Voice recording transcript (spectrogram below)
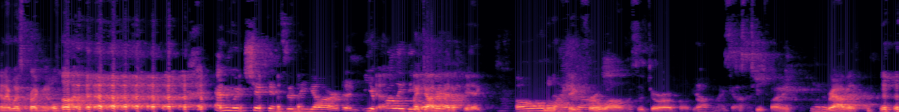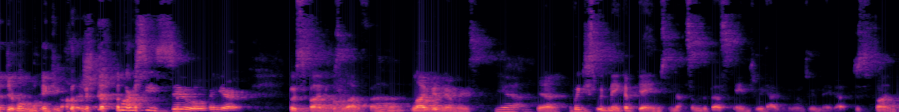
and I was pregnant a lot. and with chickens in the yard, and you're Yeah. probably the My daughter had a pig, Oh little my pig gosh. for a while. It was adorable. Yeah, Oh my it's gosh. too funny. What a- Rabbit, different Oh my things. gosh. Marcy's zoo over here. It was fun. It was a lot of fun. Uh. a lot of good memories. Yeah, Yeah, we just would make up games, and that's some of the best games we had. Were the ones we made up. Just fun.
